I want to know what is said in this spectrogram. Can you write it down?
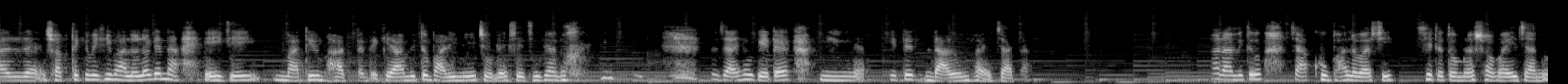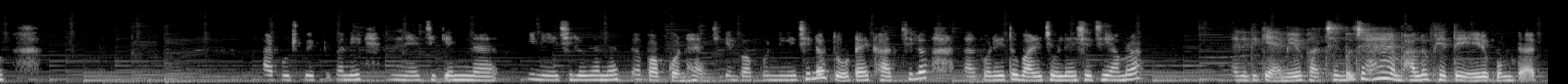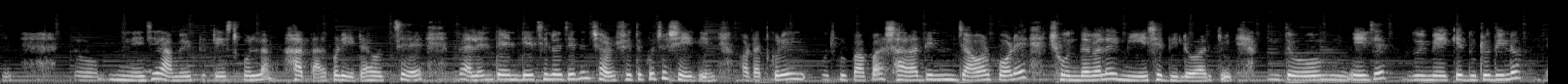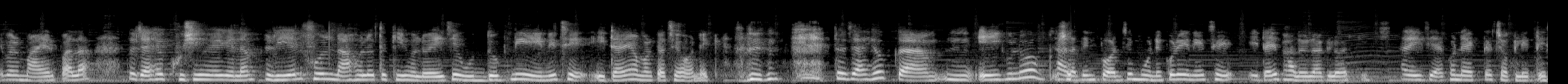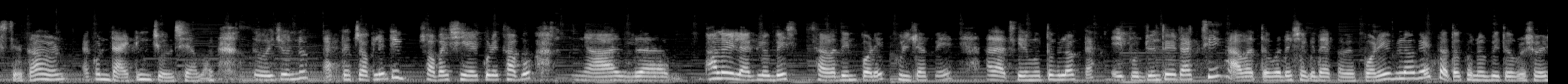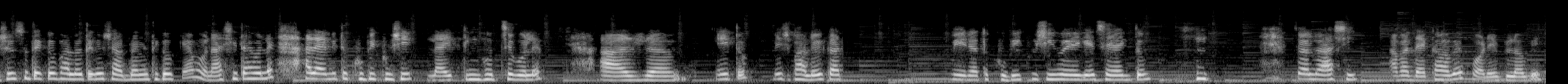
আর সব থেকে বেশি ভালো লাগে না, এই যে মাটির ভাতটা দেখে। আমি তো বাড়ি নিয়ে চলে এসেছি, জানো? তো যাই হোক, এটা খেতে দারুণ হয় চাটা। আর আমি তো চা খুব ভালোবাসি, সেটা তোমরা সবাই জানো। আর পুচকু একটুখানি চিকেন কি নিয়েছিল যেন একটা পপকর্ন হ্যাঁ চিকেন পপকর্ন নিয়েছিল, তো ওটাই খাচ্ছিল। তারপরে তো বাড়ি চলে এসেছি আমরা। এদিকে আমিও খাচ্ছি, বলছে হ্যাঁ ভালো খেতে, এরকমটা আর কি। তো এই যে আমিও একটু টেস্ট করলাম। আর তারপরে এটা হচ্ছে ভ্যালেন্টাইন ডে ছিল যেদিন, সরস্বতী পুজো সেই দিন। হঠাৎ করেই পুচকুর পাপা সারাদিন যাওয়ার পরে সন্ধ্যাবেলায় নিয়ে এসে দিল আর কি। তো এই যে দুই মেয়েকে দুটো দিল, এবার মায়ের পালা। তো যাই হোক, খুশি হয়ে গেলাম। রিয়েল ফুল না হলো তো কি হলো? এই যে উদ্যোগ নিয়ে এনেছে, এটাই আমার কাছে অনেক। তো যাই হোক এইগুলো সারাদিন পর যে মনে করে এনেছে, এটাই ভালো লাগল আর কি। আর এই যে এখন একটা চকলেট টেস্টের কারণ এখন ডাইটিং চলছে আমার। তো ওই জন্য একটা চকলেটই সবাই শেয়ার করে খাব। আর ভালোই লাগল বেশ সারাদিন পরে ফুলটা পেয়ে। আর আজকের মতো ব্লগটা এই পর্যন্তই রাখছি। আবার তোমাদের সঙ্গে দেখা হবে পরের ব্লগে ততক্ষণ অবধি তোমরা সবাই সুস্থ থেকো, ভালো থেকো, সাবধানে থেকো। কেমন? আসি তাহলে? আর আমি তো খুবই খুশি লাইটিং হচ্ছে বলে। আর এই তো বেশ ভালোই কাজ মেয়েরা তো খুবই খুশি হয়ে গেছে একদম। চলো আসি। আবার দেখা হবে পরের ব্লগে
